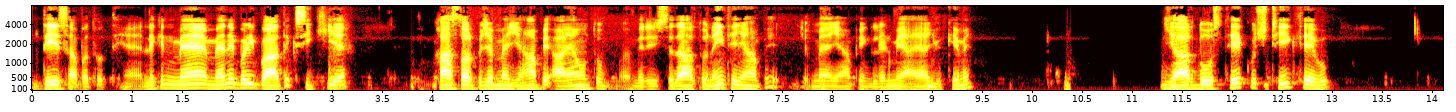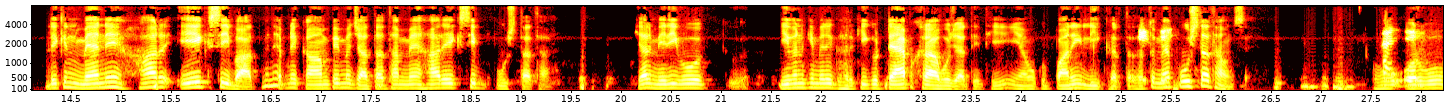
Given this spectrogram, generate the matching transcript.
दे साबित होते हैं। लेकिन मैं, मैंने बड़ी बात एक सीखी है। ख़ास तौर पे जब मैं यहाँ पे आया हूँ तो मेरे रिश्तेदार तो नहीं थे यहाँ पे, जब मैं यहाँ पे इंग्लैंड में आया यूके में। यार दोस्त थे, कुछ ठीक थे वो। लेकिन मैंने हर एक सी बात, मैंने अपने काम पे मैं जाता था, मैं हर एक सी पूछता था। यार मेरी वो इवन कि मेरे घर की कोई टैप खराब हो जाती थी या वो कोई पानी लीक करता था तो मैं पूछता था उनसे। वो, हाँ और वो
